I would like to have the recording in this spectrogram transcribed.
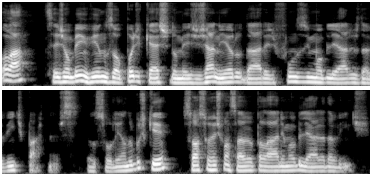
Olá, sejam bem-vindos ao podcast do mês de janeiro da área de fundos imobiliários da 20 Partners. Eu sou Leandro Busquet, sócio responsável pela área imobiliária da 20.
